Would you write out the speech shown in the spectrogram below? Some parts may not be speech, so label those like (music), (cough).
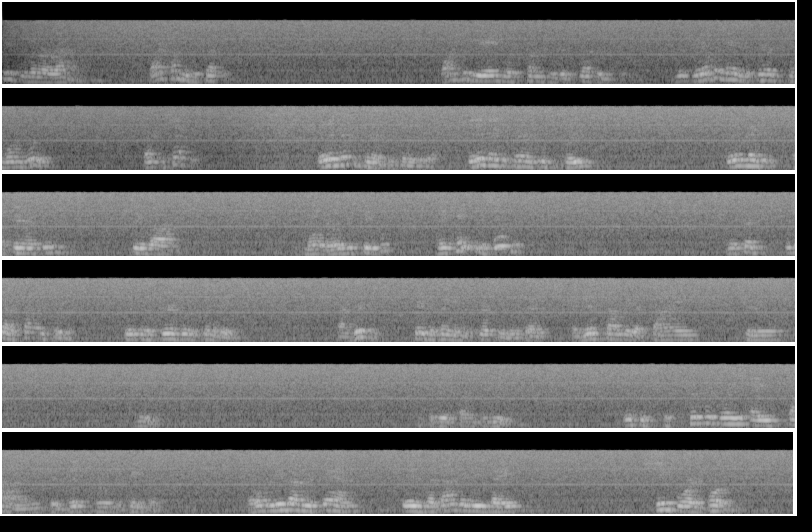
people that are around. Why come to the shepherds? Why should the angels come to the shepherds? They only made an appearance for one group. That's the shepherds. They didn't make appearances over there. They didn't make appearances to priests. They didn't make appearances to uh, more religious people. They came to the shepherds. They said, we've got a sign you. Here's what, here's what it's going to be. Now, this is, here's the thing in the scripture that says, and this shall be a sign to you. This will be a sign to you. This is specifically a sign to this group of people. And what we need to understand is that back in these days, sheep were important.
